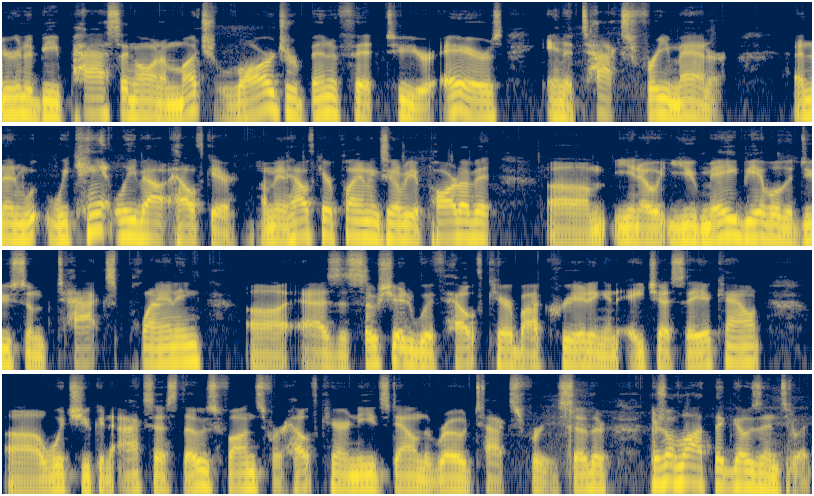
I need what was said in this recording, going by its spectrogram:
you're going to be passing on a much larger benefit to your heirs in a tax free manner. And then we can't leave out healthcare. I mean, healthcare planning is going to be a part of it. Um, you know, you may be able to do some tax planning uh, as associated with healthcare by creating an HSA account uh, which you can access those funds for healthcare needs down the road tax free. So there, there's a lot that goes into it.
